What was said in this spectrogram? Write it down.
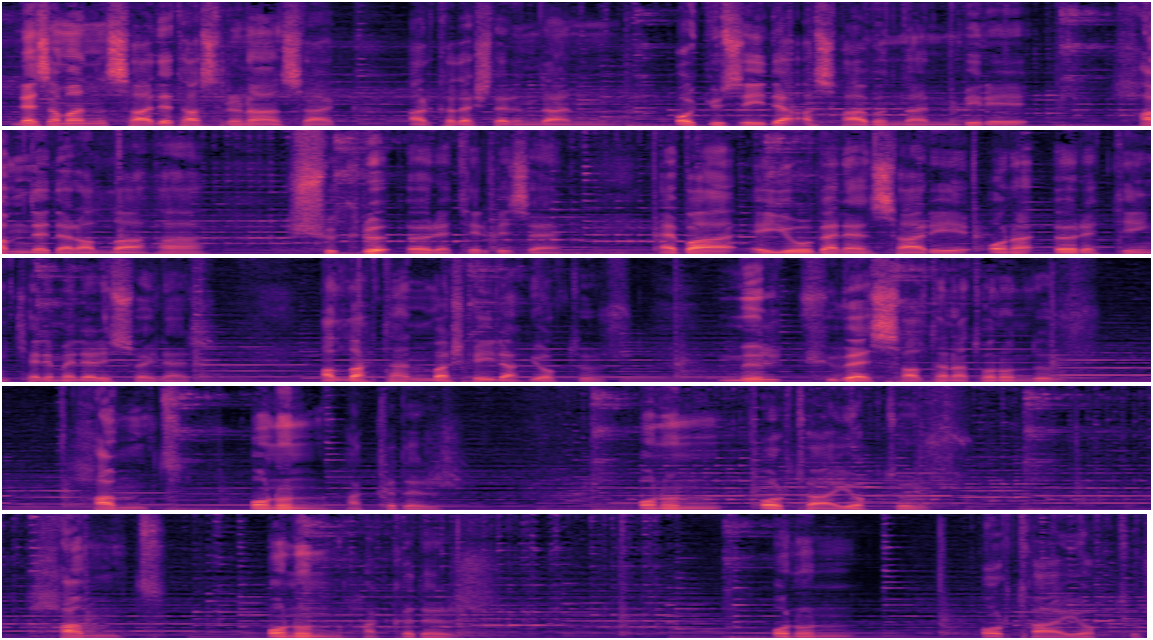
Ne zaman saadet asrını ansak, arkadaşlarından, o güzide ashabından biri hamd eder Allah'a, şükrü öğretir bize. Eba Eyyubel Ensari ona öğrettiğin kelimeleri söyler. Allah'tan başka ilah yoktur. Mülk ve saltanat O'nundur. Hamd O'nun hakkıdır. O'nun ortağı yoktur. Hamd O'nun hakkıdır. O'nun ortağı yoktur.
